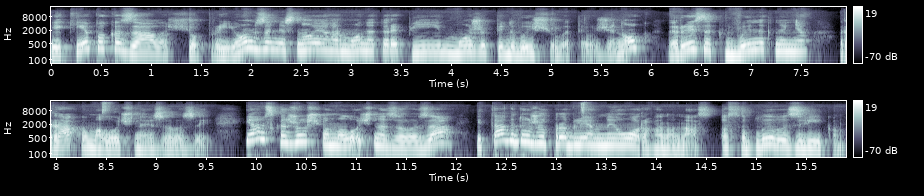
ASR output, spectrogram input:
яке показало, що прийом замісної гормонотерапії може підвищувати у жінок ризик виникнення раку молочної залози. Я вам скажу, що молочна залоза і так дуже проблемний орган у нас, особливо з віком.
